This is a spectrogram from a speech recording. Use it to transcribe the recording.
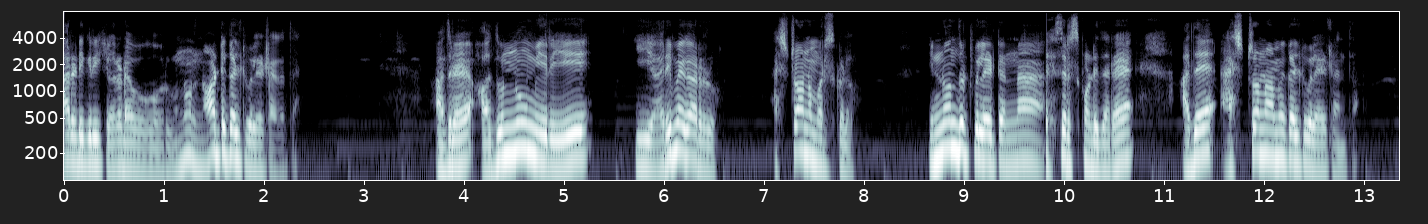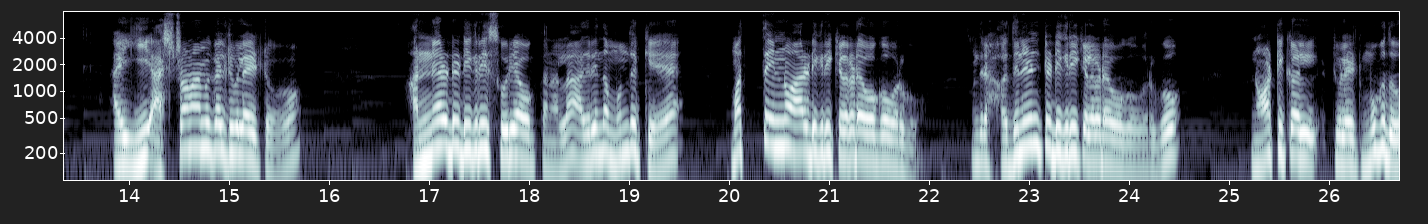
ಆರು ಡಿಗ್ರಿ ಕೆಳಗಡೆ ಹೋಗೋವರೆಗೂ ನಾಟಿಕಲ್ ಟ್ವಿಲೈಟ್ ಆಗುತ್ತೆ. ಆದರೆ ಅದನ್ನೂ ಮೀರಿ ಈ ಅರಿಮೆಗಾರರು ಅಸ್ಟ್ರಾನಮರ್ಸ್ಗಳು ಇನ್ನೊಂದು ಟ್ವಿಲೈಟನ್ನು ಹೆಸರಿಸ್ಕೊಂಡಿದ್ದಾರೆ. ಅದೇ ಆಸ್ಟ್ರೋನಾಮಿಕಲ್ ಟ್ವಿಲೈಟ್ ಅಂತ. ಈ ಆಸ್ಟ್ರೋನಾಮಿಕಲ್ ಟ್ವಿಲೈಟು ಹನ್ನೆರಡು ಡಿಗ್ರಿ ಸೂರ್ಯ ಹೋಗ್ತಾನಲ್ಲ, ಅದರಿಂದ ಮುಂದಕ್ಕೆ ಮತ್ತೆ ಇನ್ನೂ ಆರು ಡಿಗ್ರಿ ಕೆಳಗಡೆ ಹೋಗೋವರೆಗೂ, ಅಂದರೆ ಹದಿನೆಂಟು ಡಿಗ್ರಿ ಕೆಳಗಡೆ ಹೋಗೋವರೆಗೂ ನಾಟಿಕಲ್ ಟ್ಯೂಲೈಟ್ ಮುಗಿದು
